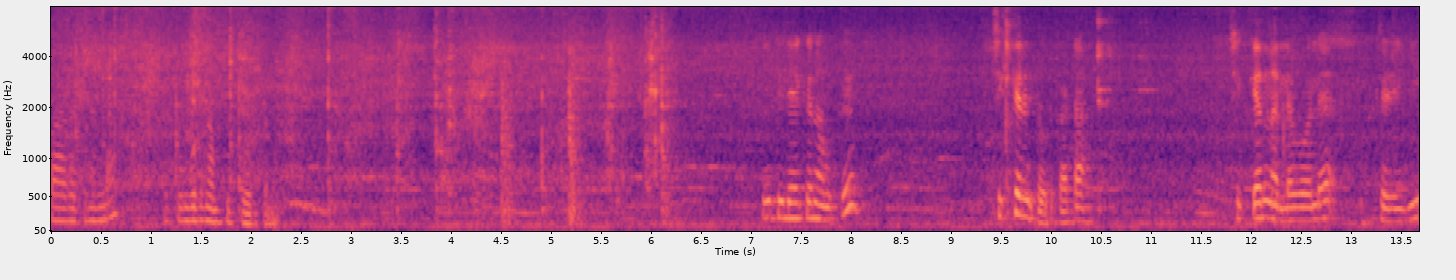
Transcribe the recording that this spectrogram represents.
പാകത്തിനുള്ള ഉപ്പും കൂടി നമുക്ക് ഇട്ട് കൊടുക്കണം. ഇതിലേക്ക് നമുക്ക് ചിക്കൻ ഇട്ട് കൊടുക്കാം കേട്ടോ. ചിക്കൻ നല്ലപോലെ കഴുകി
